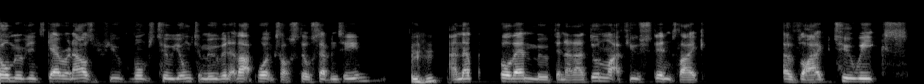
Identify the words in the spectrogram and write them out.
all moved in together, and I was a few months too young to move in at that point because I was still 17. Mhm. And then all them moved in, and I'd done like a few stints, like of like two weeks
